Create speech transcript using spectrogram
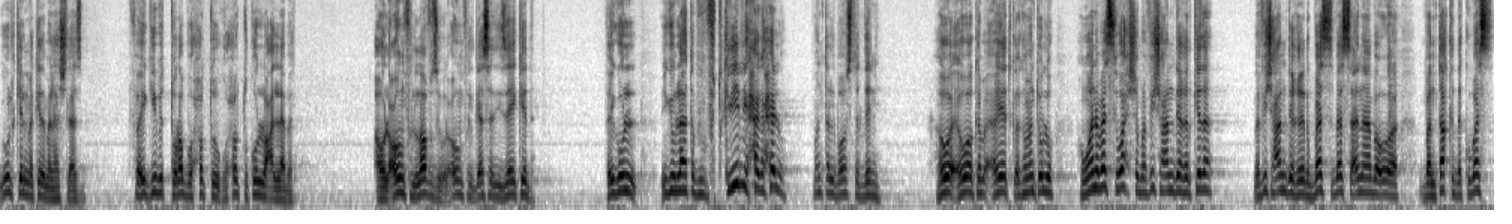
يقول كلمة كده ملهاش لازمة. فيجيب التراب ويحطه ويحطه كله على اللبن. أو العنف اللفظي والعنف الجسدي زي كده. فيجي يقول يجي يقول لها طب افتكري لي حاجة حلوة. ما أنت اللي بوظت الدنيا. هو هو كمان هي كمان تقول له هو أنا بس وحشه ما فيش عندي غير كده؟ ما فيش عندي غير بس بس أنا بنتقدك وبس.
